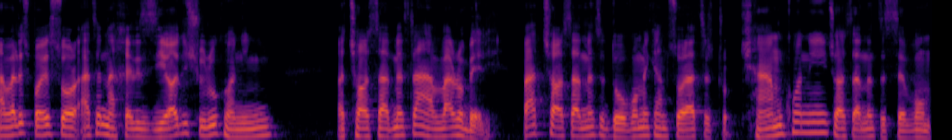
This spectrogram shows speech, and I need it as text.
اولش با یه سرعت نخیلی زیادی شروع کنی و 400 متر اول رو بری. بعد 400 متر دوم کم سرعتت رو کم کنی 400 متر سوم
